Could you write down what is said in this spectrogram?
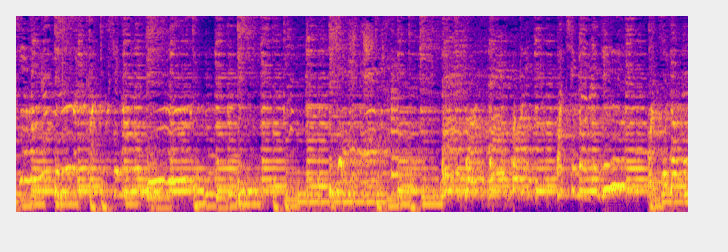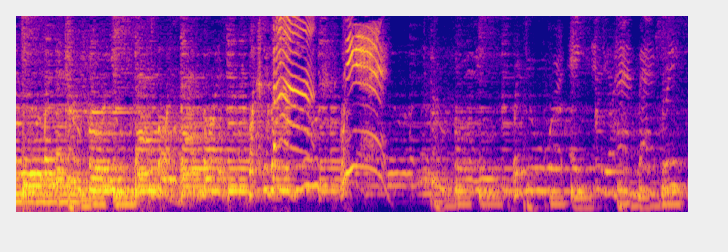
What you wanna do? What you gonna do? What you gonna do What you gonna do when they come for you? Bad boys, bad boys. What you gonna do? Ah, yeah! Come for you. When you were eight and you had bad traits,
